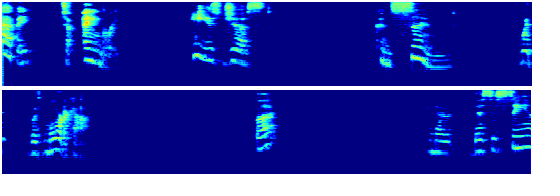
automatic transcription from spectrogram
happy to angry. He is just consumed with with Mordecai. But you know, this is sin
